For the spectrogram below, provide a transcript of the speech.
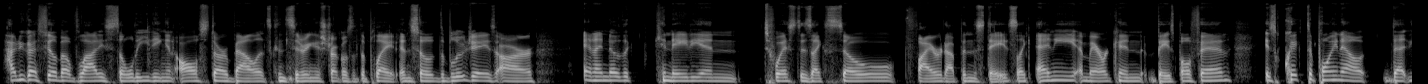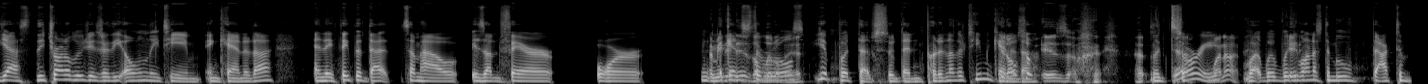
How do you guys feel about Vladdy still leading in all star ballots considering his struggles at the plate? And so the Blue Jays are, and I know the Canadian twist is like so fired up in the States. Like any American baseball fan is quick to point out that, yes, the Toronto Blue Jays are the only team in Canada, and they think that that somehow is unfair or I mean, against is the a rules. bit. Yeah, but that's so then put another team in Canada. It also is. Like, Yeah, sorry. Why not? What, would, would you want us to move back to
